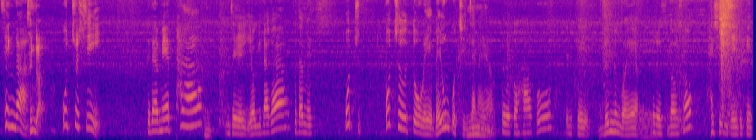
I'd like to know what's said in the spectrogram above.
생강, 생강. 고추씨, 그다음에 파, 음. 이제 여기다가 그다음에 고추 고추 또 왜 매운 고추 있잖아요. 그거 하고 이렇게 넣는 거예요. 그래서 넣어서 다시 이제 이렇게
